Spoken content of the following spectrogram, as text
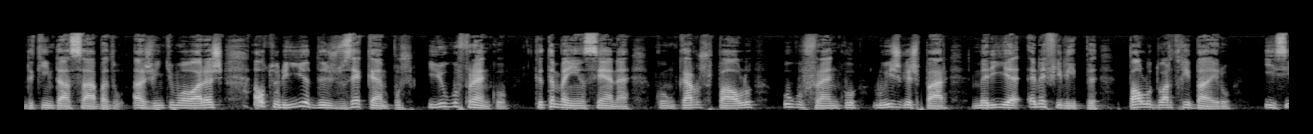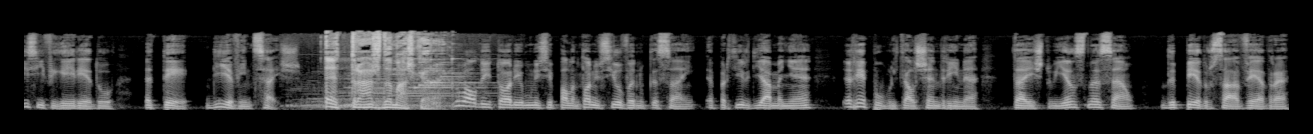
De quinta a sábado, às 21 horas, autoria de José Campos e Hugo Franco que também encena com Carlos Paulo, Hugo Franco, Luís Gaspar, Maria Ana Filipe, Paulo Duarte Ribeiro e Cici Figueiredo até dia 26. Atrás da máscara. No Auditório Municipal António Silva, no Cacém, a partir de amanhã, a República Alexandrina, texto e encenação de Pedro Saavedra,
